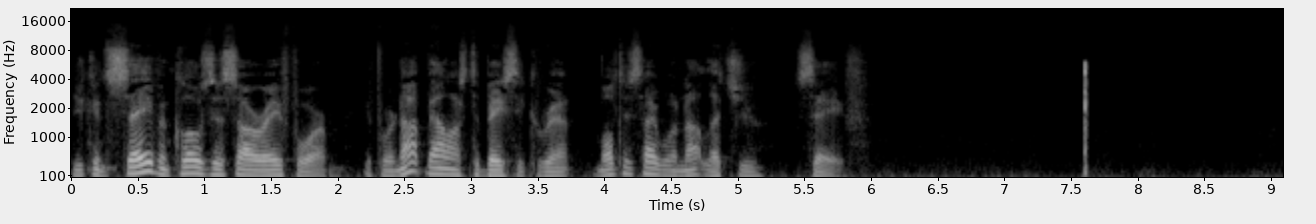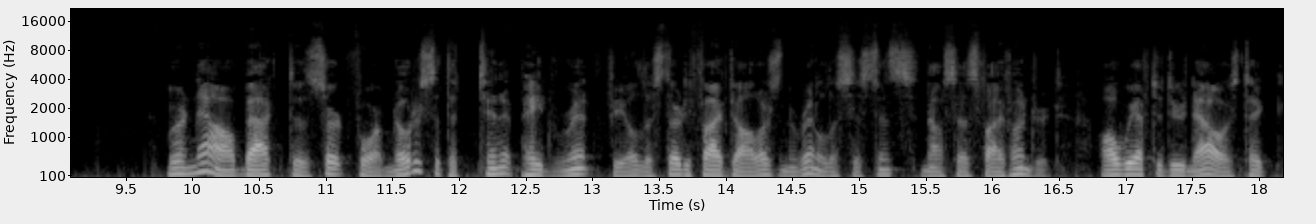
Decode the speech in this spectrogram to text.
You can save and close this RA form. If we're not balanced to basic rent, Multisite will not let you save. We're now back to the cert form. Notice that the tenant paid rent field is $35 and the rental assistance now says 500. All we have to do now is take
